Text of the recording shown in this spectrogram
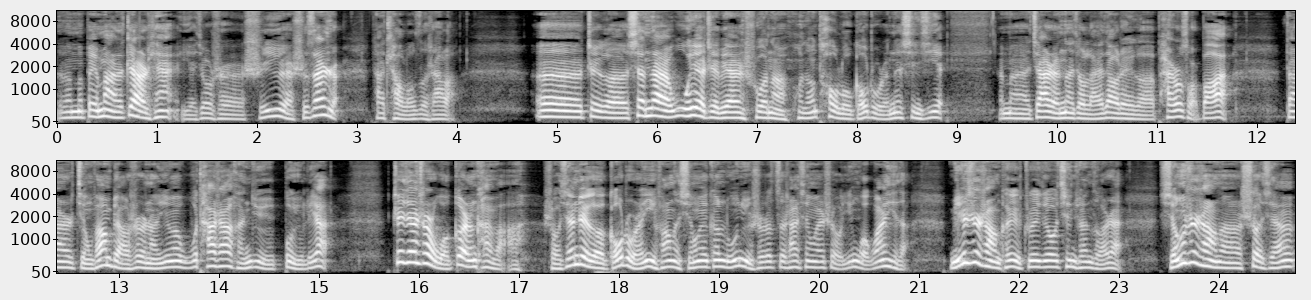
那么被骂的第二天，也就是十一月十三日，她跳楼自杀了。呃，这个现在物业这边说呢，不能透露狗主人的信息，那么家人呢就来到这个派出所报案，但是警方表示呢，因为无他杀痕迹，不予立案。这件事儿，我个人看法啊，首先，这个狗主人一方的行为跟卢女士的自杀行为是有因果关系的，民事上可以追究侵权责任，刑事上呢涉嫌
